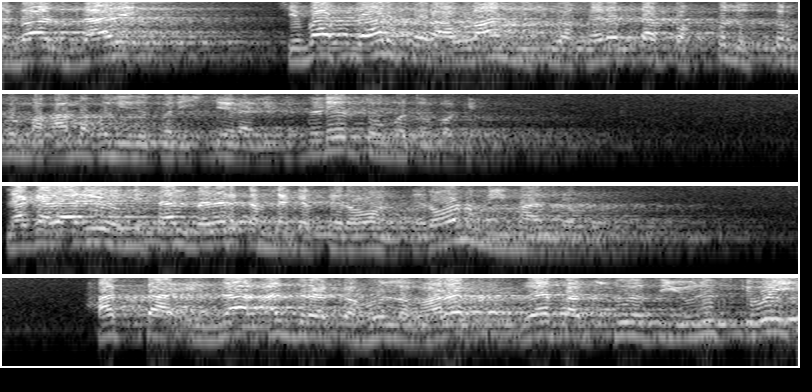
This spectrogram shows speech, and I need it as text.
د باز دار چې با سر سره اولان دي شو اخرت ته خپل سترګو مخامخ لید پرشته را لید ډېر توبه توبه کوي لکه دا یو مثال بدر کم لکه فرعون فرعون ایمان راو حتا اذا ادرکه الغرق دا په سورۃ یونس کې وایي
